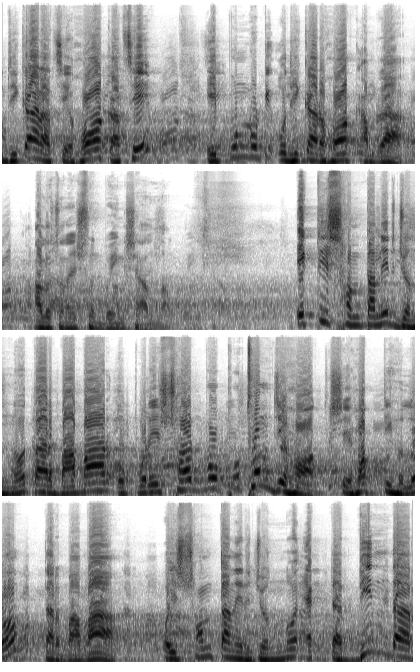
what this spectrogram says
অধিকার আছে, হক আছে এই পনেরোটি অধিকার হক আমরা আলোচনায় শুনব ইনশাআল্লাহ। একটি সন্তানের জন্য তার বাবার ওপরে সর্বপ্রথম যে হক, সে হকটি হলো তার বাবা। ওই সন্তানের জন্য একটা দিনদার,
